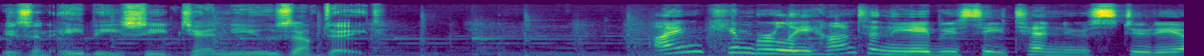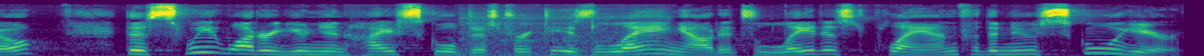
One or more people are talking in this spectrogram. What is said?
is an ABC 10 News Update. I'm Kimberly Hunt in the ABC 10 News studio. The Sweetwater Union High School District is laying out its latest plan for the new school year.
